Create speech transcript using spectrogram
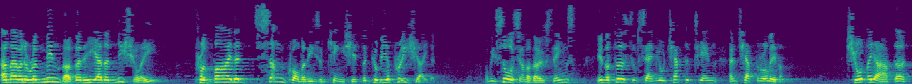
And they were to remember that he had initially provided some qualities of kingship that could be appreciated. And we saw some of those things in the first of Samuel, chapter 10 and chapter 11. Shortly after,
